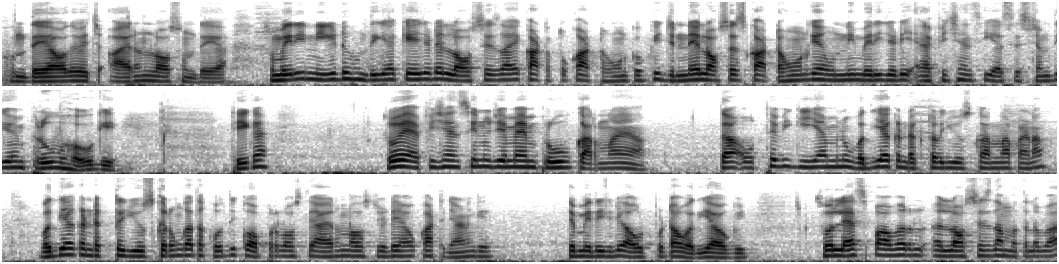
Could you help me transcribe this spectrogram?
ਹੁੰਦੇ ਆ, ਉਹਦੇ ਵਿੱਚ ਆਇਰਨ ਲਾਸ ਹੁੰਦੇ ਆ। ਸੋ ਮੇਰੀ ਨੀਡ ਹੁੰਦੀ ਹੈ ਕਿ ਜਿਹੜੇ ਲਾਸਸ ਆ, ਇਹ ਘੱਟ ਤੋਂ ਘੱਟ ਹੋਣ, ਕਿਉਂਕਿ ਜਿੰਨੇ ਲਾਸਸ ਘੱਟ ਹੋਣਗੇ, ਉਨੀ ਮੇਰੀ ਜਿਹੜੀ ਐਫੀਸ਼ੀਐਂਸੀ ਆ ਸਿਸਟਮ ਦੀ, ਉਹ ਇੰਪਰੂਵ ਹੋਊਗੀ। ਠੀਕ ਹੈ? ਸੋ ਇਹ ਐਫੀਸ਼ੀਐਂਸੀ ਨੂੰ ਜੇ ਮੈਂ ਇੰਪਰੂਵ ਕਰਨਾ ਆ, ਤਾਂ ਉੱਥੇ ਵੀ ਕੀ ਆ, ਮੈਨੂੰ ਵਧੀਆ ਕੰਡਕਟਰ ਯੂਜ਼ ਕਰਨਾ ਪੈਣਾ। ਵਧੀਆ ਕੰਡਕਟਰ ਯੂਜ਼ ਕਰੂੰਗਾ ਤਾਂ ਖੁਦ ਹੀ ਕਾਪਰ ਲਾਸ ਤੇ ਆਇਰਨ ਲਾਸ ਜਿਹੜੇ ਆ, ਉਹ ਘਟ ਜਾਣਗੇ। ਤੇ ਮੇਰੀ ਜਿਹੜੀ ਆਊਟਪੁੱਟ ਆ ਵਧੀਆ ਆਊਗੀ ਸੋ ਲੈਸ ਪਾਵਰ ਲਾਸਸ ਦਾ ਮਤਲਬ ਆ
